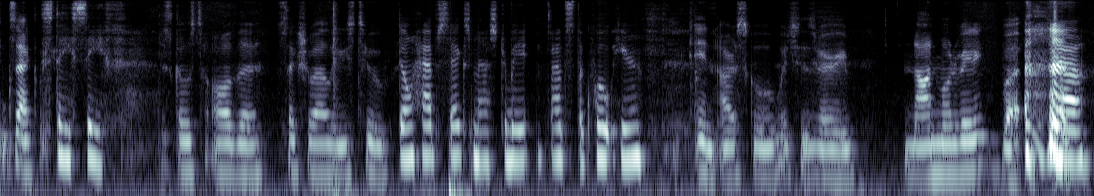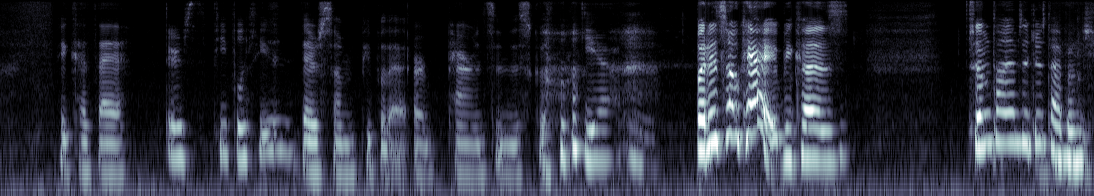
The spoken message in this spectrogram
exactly. Stay safe. This goes to all the sexualities, too, Don't have sex, masturbate. That's the quote here. in our school, which is very non motivating, but. Yeah. because uh, There's people here. there's some people that are parents in this school. Yeah. but it's okay because Sometimes it just happens.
